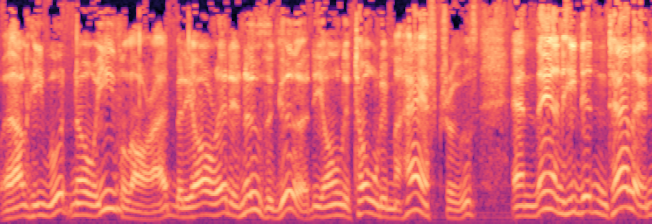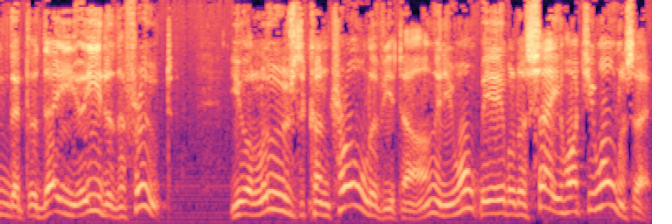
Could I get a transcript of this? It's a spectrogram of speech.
Well, he would know evil, all right, but he already knew the good. He only told him a half truth, and then he didn't tell him that the day you eat of the fruit, you'll lose the control of your tongue and you won't be able to say what you want to say.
